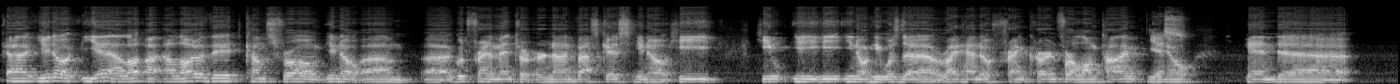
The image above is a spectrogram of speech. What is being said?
Uh, you know, yeah, a lot, a lot of it comes from, you know, um, a good friend and mentor, Hernan Vasquez. You know, he, he, he, he, you know, he was the right hand of Frank Kern for a long time. Yes. You know, and uh,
